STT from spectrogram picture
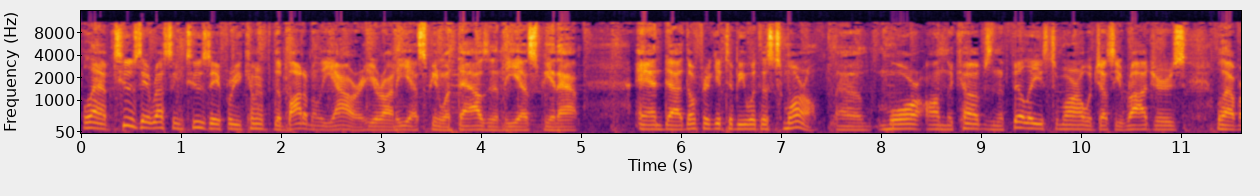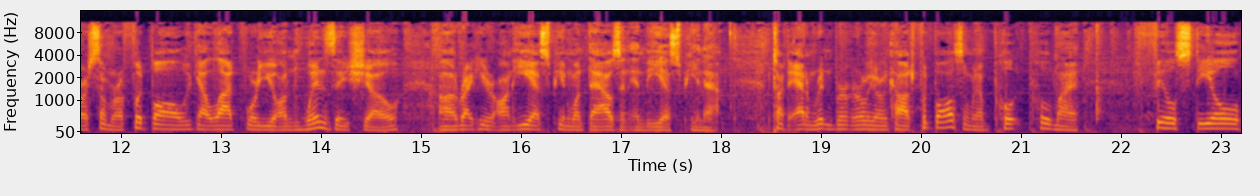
We'll have Tuesday Wrestling Tuesday for you coming up at the bottom of the hour here on ESPN 1000 and the ESPN app. And uh, don't forget to be with us tomorrow. Uh, more on the Cubs and the Phillies tomorrow with Jesse Rogers. We'll have our summer of football. We've got a lot for you on Wednesday's show uh, right here on ESPN 1000 and the ESPN app. We talked to Adam Rittenberg earlier on college football, so I'm going to pull, pull my Phil Steele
